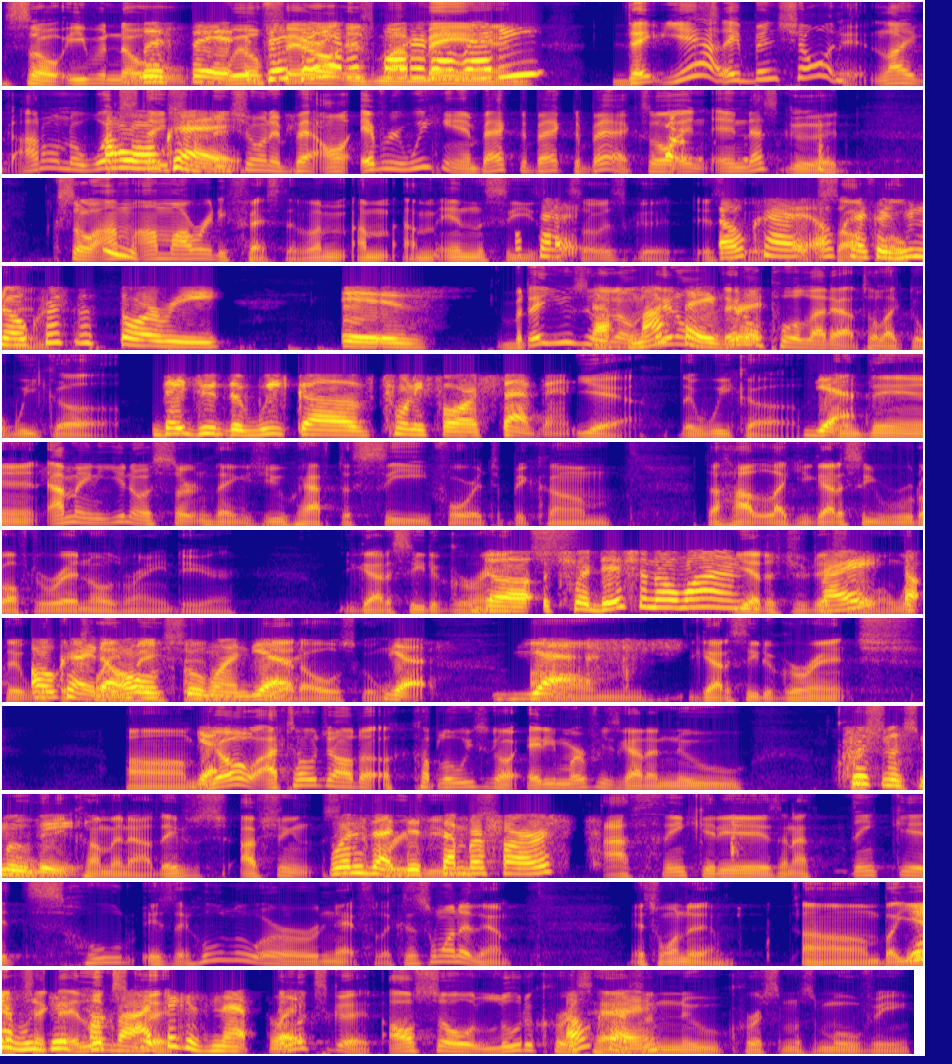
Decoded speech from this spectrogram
So even though Listen, Will Ferrell is my man, already? they yeah they've been showing it. Like I don't know what Oh, station okay. they showing it back on every weekend, back to back to back. So and, and that's good. So I'm hmm. I'm already festive. I'm I'm I'm in the season, Okay. so it's good. It's. Okay, It's okay, because you know. Christmas Story is But they usually don't. They don't. They don't pull that out till like the week of. they do the week of twenty four seven. Yeah, the week of. Yeah. And then I mean, you know, certain things you have to see for it to become the hot. Like you got to see Rudolph the Red-Nosed Reindeer. You got to see the Grinch. The traditional one, yeah, the traditional right? one with the, with okay, the, the old school one. Yeah, Yes. the old school one. Yes. Yes. Um, you got to see the Grinch. Um, Yes. yo, I told y'all the, a couple of weeks ago, Eddie Murphy's got a new Christmas movie. coming out. They've I've seen. what seen is the that? previews. December first. I think it is, and I think it's who is it Hulu or Netflix? It's one of them. It's one of them. Um, but yeah, Yeah, check it. It looks about. good. I think it's Netflix. It looks good. Also, Ludacris Okay. has a new Christmas movie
